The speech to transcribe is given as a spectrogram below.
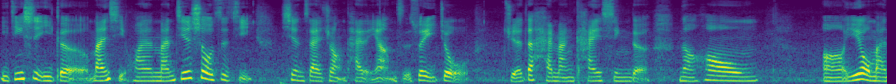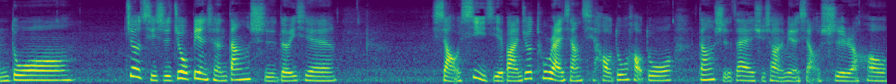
已经是一个蛮喜欢、蛮接受自己现在状态的样子，所以就觉得还蛮开心的。然后，呃，也有蛮多，就其实就变成当时的一些小细节吧，你就突然想起好多好多当时在学校里面的小事，然后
